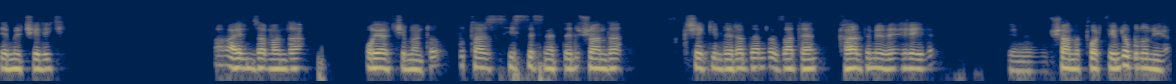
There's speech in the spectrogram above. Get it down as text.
Demir Çelik. Aynı zamanda Oyak Çimento. Bu tarz hisse senetleri şu anda şekilde radarımda zaten Kardemir ve Ereğli e, şu anda portföyümde bulunuyor.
